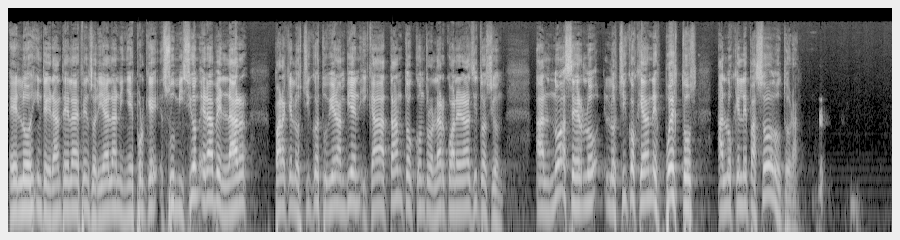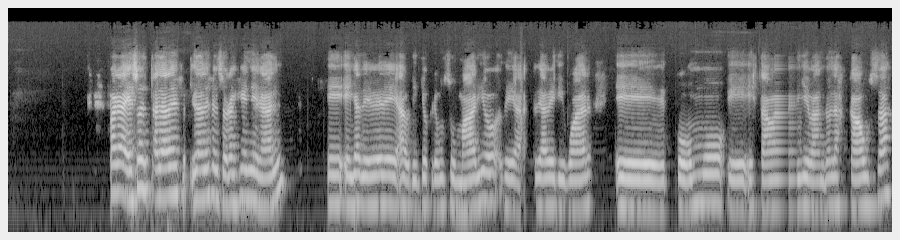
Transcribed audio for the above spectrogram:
en los integrantes de la Defensoría de la Niñez, porque su misión era velar para que los chicos estuvieran bien y cada tanto controlar cuál era la situación. Al no hacerlo, los chicos quedan expuestos a lo que le pasó, doctora. Para eso está la, la defensora general. Eh, ella debe de abrir, yo creo, un sumario de, de averiguar eh, cómo eh, estaban llevando las causas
